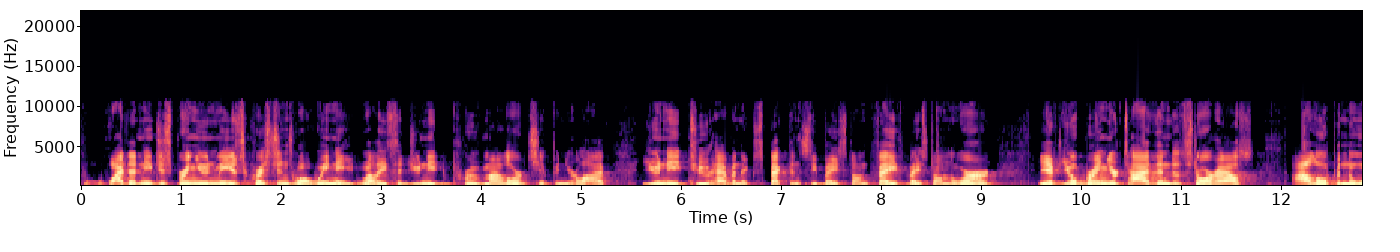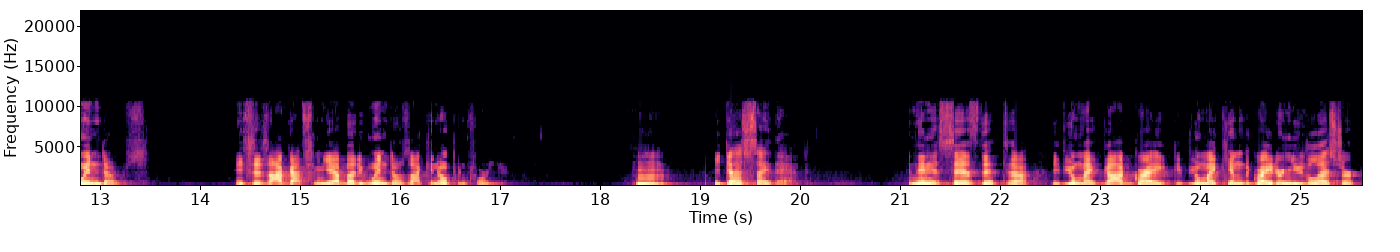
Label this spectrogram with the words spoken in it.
why doesn't he just bring you and me as Christians what we need? Well, he said, You need to prove my lordship in your life. You need to have an expectancy based on faith, based on the word. If you'll bring your tithe into the storehouse, I'll open the windows. He says, I've got some yeah, buddy windows I can open for you. Hmm, it does say that. And then it says that uh, if you'll make God great, if you'll make him the greater and you the lesser,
